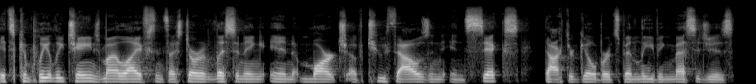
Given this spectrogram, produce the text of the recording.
It's completely changed my life since I started listening in March of 2006. Dr. Gilbert's been leaving messages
